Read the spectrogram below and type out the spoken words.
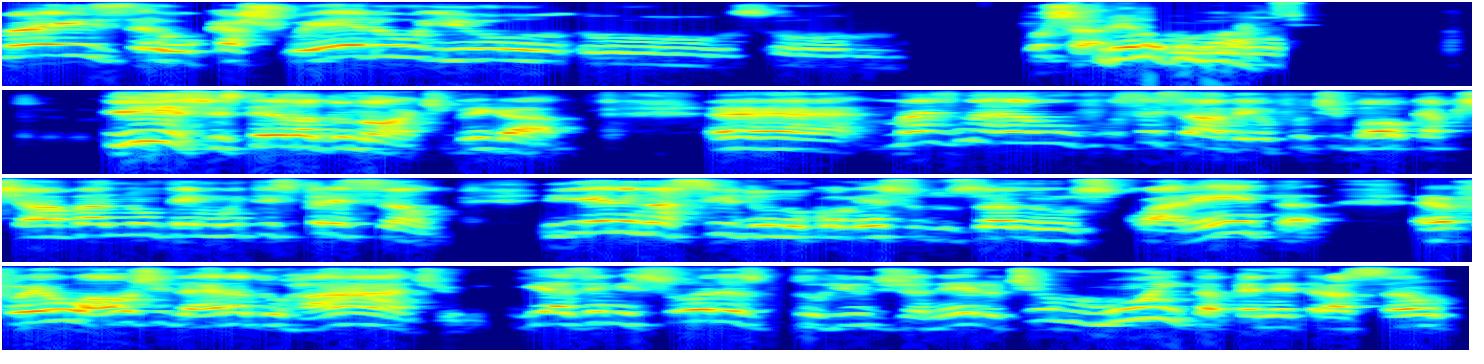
mas o Cachoeiro e o, o, o Puxa, Estrela do o... Norte. Isso, Estrela do Norte, obrigado. É, mas não, vocês sabem, o futebol capixaba não tem muita expressão. E ele, nascido no começo dos anos 40, é, foi o auge da era do rádio. E as emissoras do Rio de Janeiro tinham muita penetração.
